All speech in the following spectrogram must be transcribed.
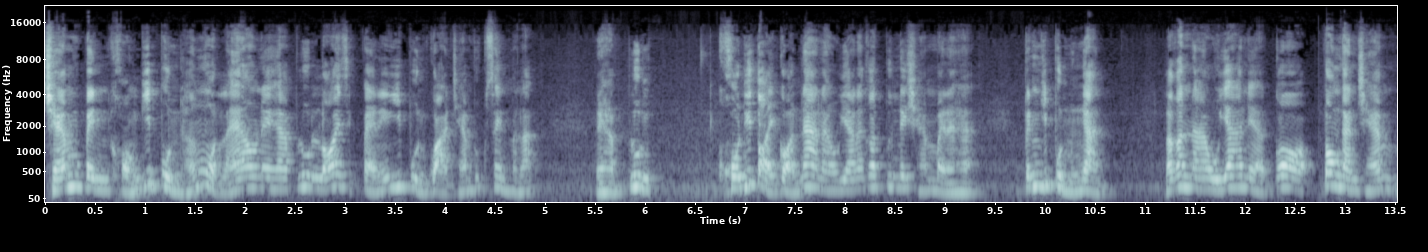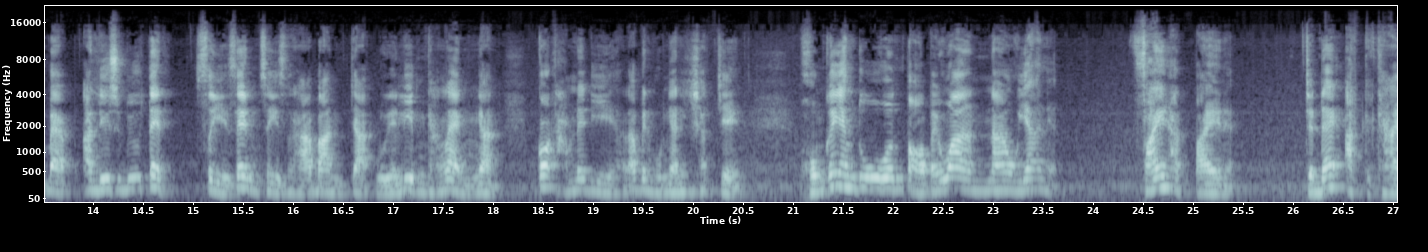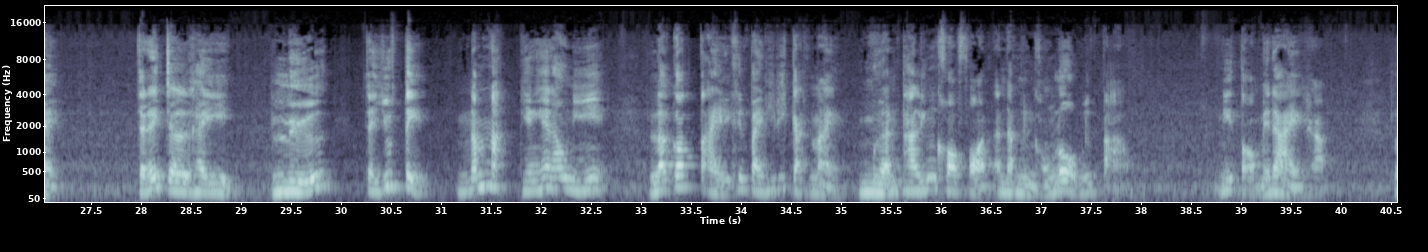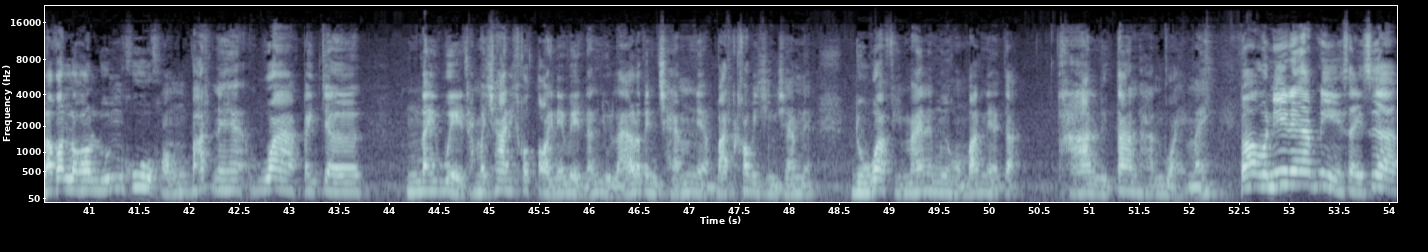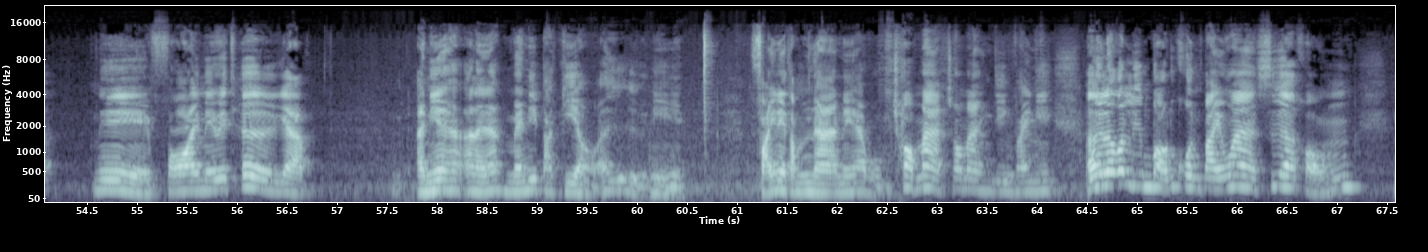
แชมป์เป็นของญี่ปุ่นทั้งหมดแล้วนะครับ รุ่น 118 นี่ญี่ปุ่นกว่าแชมป์ทุกเส้นมาละนะครับ รุ่นคนที่ต่อยก่อนหน้านาอุยะนั่นก็เพิ่งได้แชมป์ไปนะฮะ เป็นญี่ปุ่นเหมือนกัน แล้วก็นาอุยะเนี่ยก็ป้องกันแชมป์แบบ undisputed 4 เส้น 4 สถาบันจากลุยเดลีเป็นครั้งแรกเหมือนกัน ก็ทำได้ดี แล้วเป็นผลงานที่ชัดเจน ผมก็ยังดูต่อไปว่านาอุยะเนี่ย ไฟถัดไปเนี่ย จะได้อัดกับใคร จะได้เจอใครอีก หรือจะยุติน้ำหนักเพียงแค่เท่านี้ แล้วก็ไต่ขึ้นไปที่พิกัดใหม่ เหมือนทาริงคอฟอร์ดอันดับหนึ่งของโลกหรือเปล่า นี่ตอบไม่ได้ครับ แล้วก็รอลุ้นคู่ของบัตนะฮะว่าไปเจอ ในเวทธรรมชาติที่เขาต่อยในเวทนั้นอยู่แล้ว แล้วเป็นแชมป์เนี่ยบัตเข้าไปชิงแชมป์เนี่ยดูว่าฝีไม้ลายมือของบัตเนี่ยจะทานหรือต้านทานไหวไหมก็วันนี้นะครับนี่ใส่เสื้อนี่ฟอยเมเวเทอร์กับอันนี้ฮะอะไรนะแมนนี่ปาเกียวเออนี่ไฟในตำนานนี่ยครับผมชอบมากชอบมากจริงๆไฟนี้ เออแล้วก็ลืมบอกทุกคนไปว่าเสื้อของ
